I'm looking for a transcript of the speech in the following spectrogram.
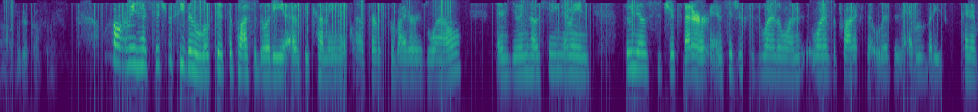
uh, with their customers. Well, I mean, has Citrix even looked at the possibility of becoming a cloud service provider as well and doing hosting? I mean, who knows Citrix better? And Citrix is one of the one one of the products that lives in everybody's kind of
